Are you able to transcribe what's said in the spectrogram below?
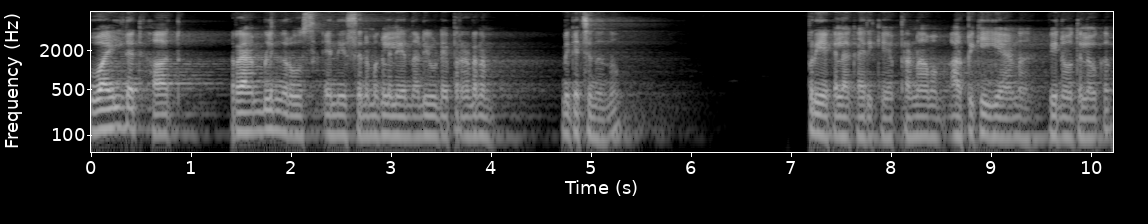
Wild at Heart Rambling Rose എന്നീ സിനിമകളിലെ നടിയുടെ പ്രകടനം മികച്ചു നിന്നു പ്രിയ കലാകാരിക്ക് പ്രണാമം അർപ്പിക്കുകയാണ് വിനോദലോകം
